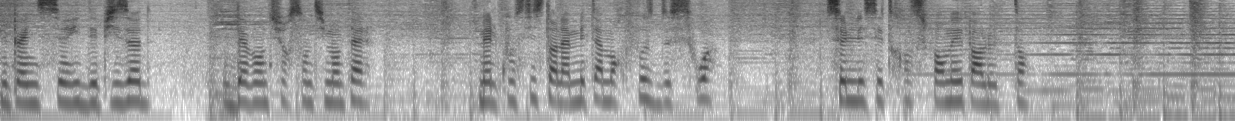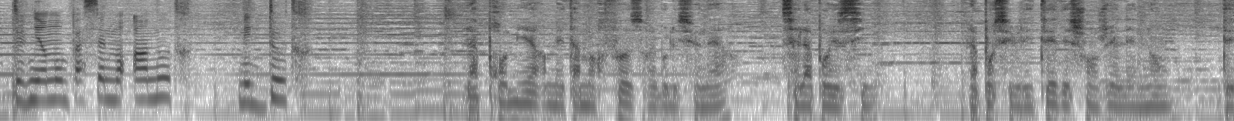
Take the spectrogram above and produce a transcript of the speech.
N'est pas une série d'épisodes ou d'aventures sentimentales. Mais elle consiste en la métamorphose de soi, se laisser transformer par le temps. Devenir non pas seulement un autre, mais d'autres. La première métamorphose révolutionnaire, c'est la poésie, la possibilité d'échanger les noms de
